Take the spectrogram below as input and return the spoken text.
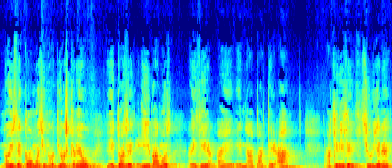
No dice cómo, sino Dios creó. Entonces, y vamos a decir eh, en la parte A, aquí dice, si hubiere,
